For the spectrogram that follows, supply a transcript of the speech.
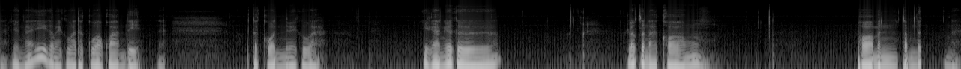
นะอย่างไงก็ไม่กลัวแต่กลัวความดีนะแต่คนนี่ไม่กลัว อีกอันก็คือ ลักษณะของ พอมันสำนึกนะ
